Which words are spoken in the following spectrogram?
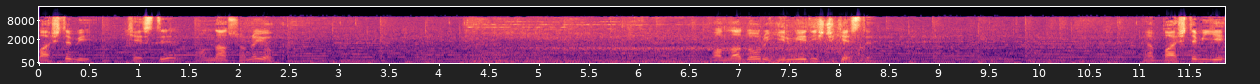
Başta bir kesti. Ondan sonra yok. Vallahi doğru 27 işçi kesti. Ya başta bir ye-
